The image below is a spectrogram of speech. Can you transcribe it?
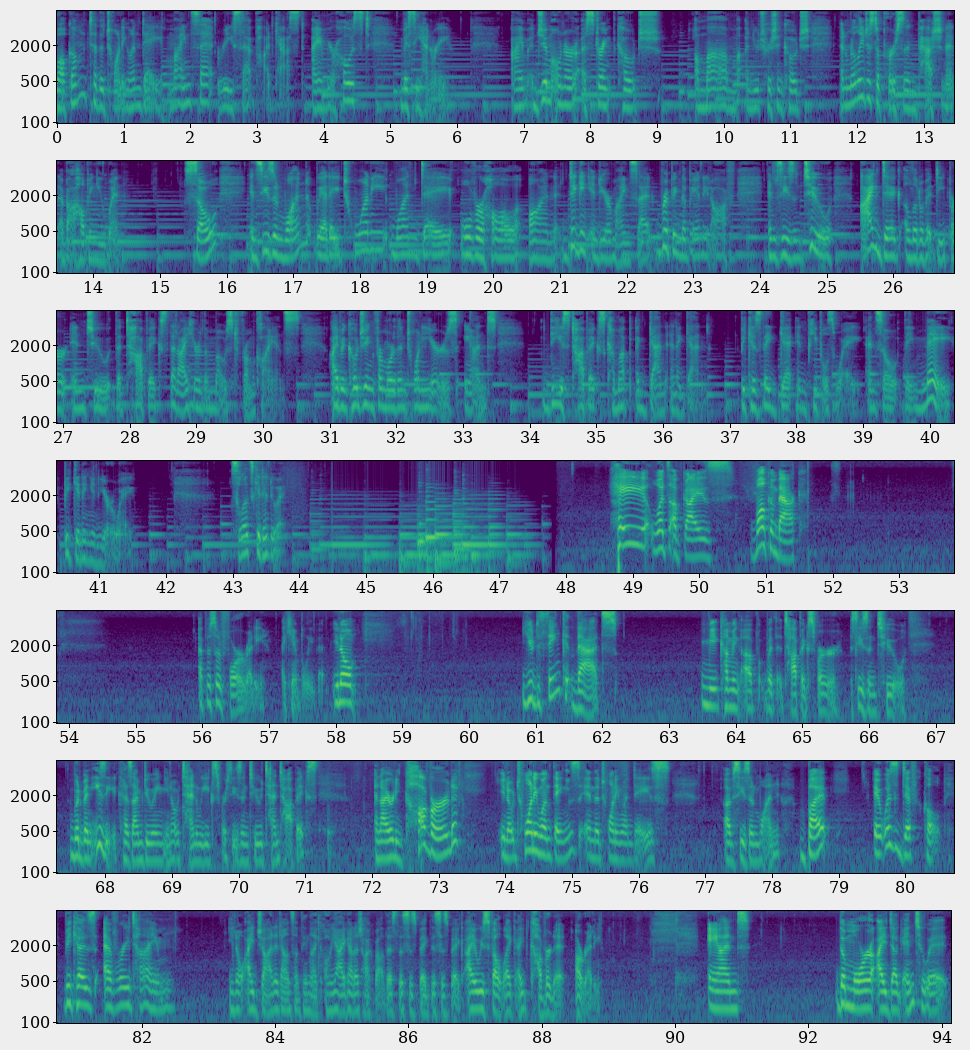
Welcome to the 21 Day Mindset Reset Podcast. I am your host, Missy Henry. I'm a gym owner, a strength coach, a mom, a nutrition coach, and really just a person passionate about helping you win. So, in season one, we had a 21 day overhaul on digging into your mindset, ripping the band aid off. In season two, I dig a little bit deeper into the topics that I hear the most from clients. I've been coaching for more than 20 years, and these topics come up again and again because they get in people's way, and so they may be getting in your way. So let's get into it. Hey, what's up, guys? Welcome back. Episode four already. I can't believe it. You know, you'd think that me coming up with topics for season two would have been easy because I'm doing, you know, 10 weeks for season two, 10 topics. And I already covered, you know, 21 things in the 21 days of season one. But it was difficult because every time you know, I jotted down something like, oh, yeah, I got to talk about this. This is big. This is big. I always felt like I'd covered it already. And the more I dug into it,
